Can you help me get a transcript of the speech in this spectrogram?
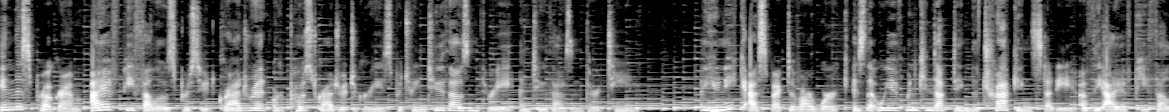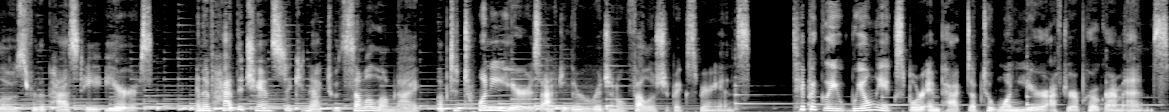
In this program, IFP fellows pursued graduate or postgraduate degrees between 2003 and 2013. A unique aspect of our work is that we have been conducting the tracking study of the IFP Fellows for the past eight years, and have had the chance to connect with some alumni up to 20 years after their original fellowship experience. Typically, we only explore impact up to one year after a program ends.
